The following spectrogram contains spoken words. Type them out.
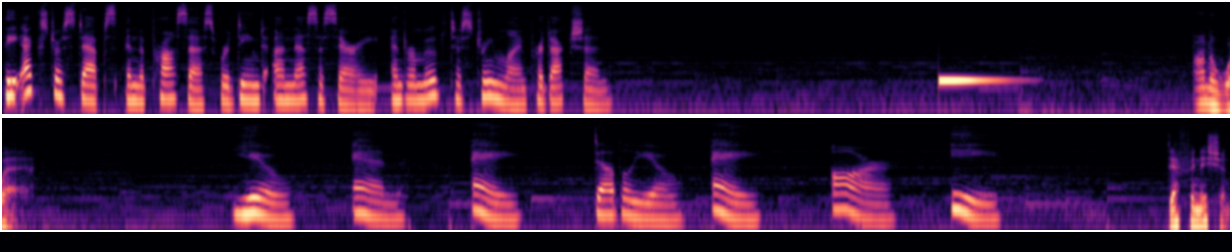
The extra steps in the process were deemed unnecessary and removed to streamline production. Unaware. U N A W A R E. Definition.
